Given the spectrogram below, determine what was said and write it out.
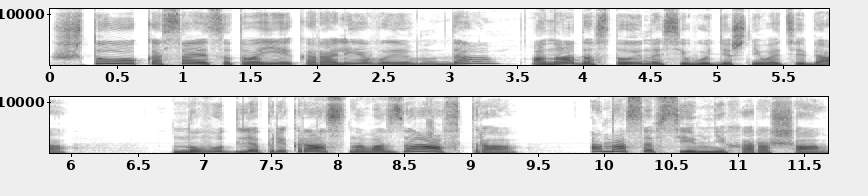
Что касается твоей королевы, да, она достойна сегодняшнего тебя. Но вот для прекрасного завтра она совсем не хороша».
